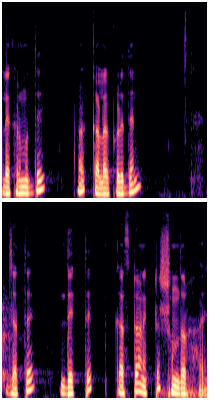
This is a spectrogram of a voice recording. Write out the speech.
লেখার মধ্যেই কালার করে দেন যাতে দেখতে কাজটা অনেকটা সুন্দর হয়।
